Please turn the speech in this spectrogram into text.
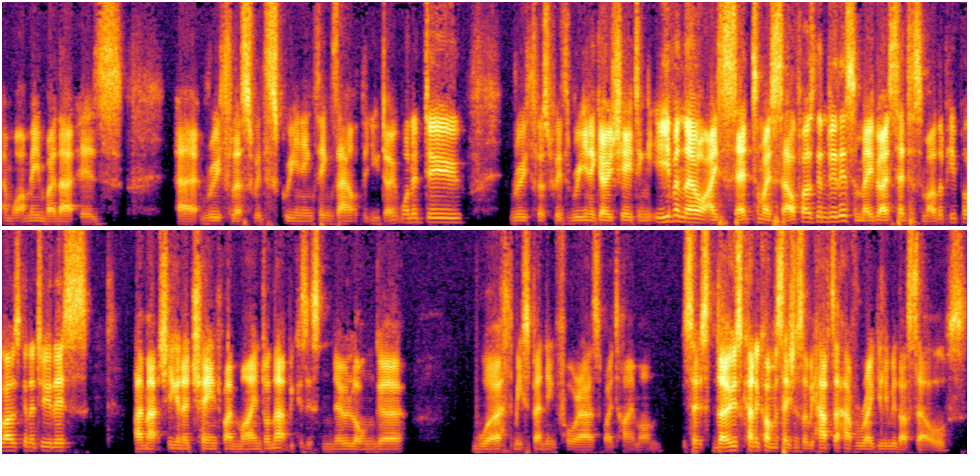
And what I mean by that is, uh, ruthless with screening things out that you don't want to do, ruthless with renegotiating. Even though I said to myself I was going to do this, and maybe I said to some other people I was going to do this, I'm actually going to change my mind on that because it's no longer worth me spending four hours of my time on. So it's those kind of conversations that we have to have regularly with ourselves.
